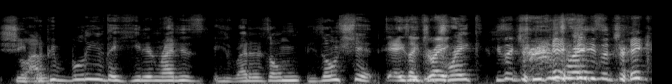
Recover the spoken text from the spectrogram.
Sheeple. A lot of people believe that he didn't write his. He wrote his own his own shit. Yeah, he's like a Drake. Drake. He's Drake. He's a Drake. he's a Drake.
